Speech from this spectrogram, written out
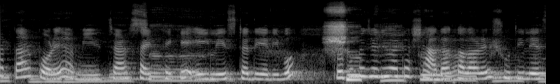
আর তারপরে আমি চার সাইড থেকে এই লেসটা দিয়ে দিব। প্রথমে যদিও একটা সাদা কালারের সুতি লেস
